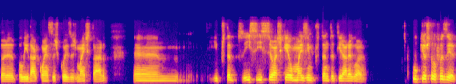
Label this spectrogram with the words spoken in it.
para, para lidar com essas coisas mais tarde. E portanto, isso, isso eu acho que é o mais importante a tirar agora. O que eu estou a fazer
